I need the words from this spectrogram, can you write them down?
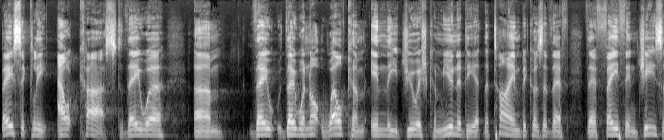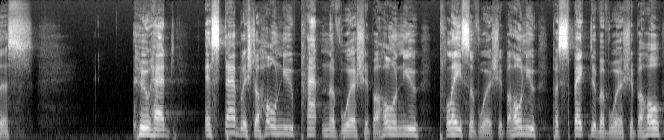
basically outcast. They were, um, they, they were not welcome in the Jewish community at the time because of their, their faith in Jesus, who had established a whole new pattern of worship, a whole new place of worship, a whole new perspective of worship, a whole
